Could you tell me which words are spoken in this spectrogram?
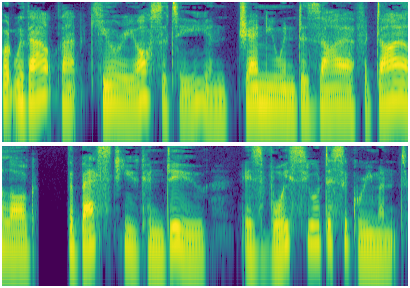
But without that curiosity and genuine desire for dialogue, the best you can do is voice your disagreement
